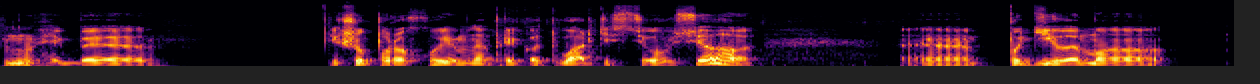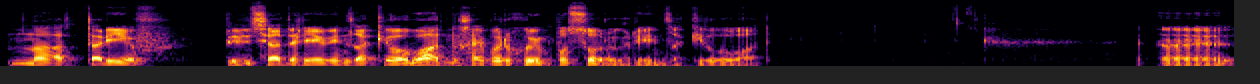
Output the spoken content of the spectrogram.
ну, якби, якщо порахуємо, наприклад, вартість цього всього, е, поділимо на тариф 50 гривень за кіловат, нехай порахуємо по 40 гривень за кіловат. Е,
